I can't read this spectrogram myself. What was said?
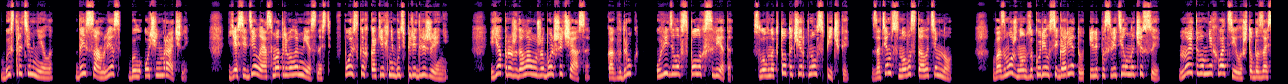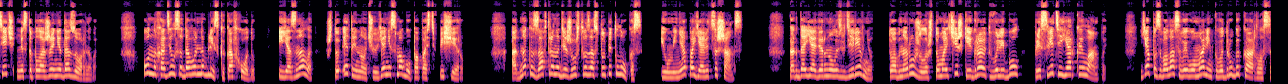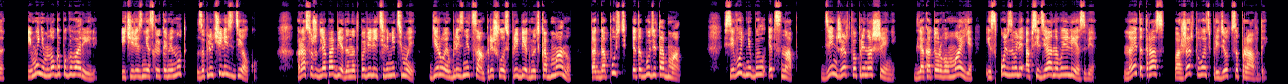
Быстро темнело, да и сам лес был очень мрачный. Я сидела и осматривала местность в поисках каких-нибудь передвижений. Я прождала уже больше часа, как вдруг увидела всполох света, словно кто-то черкнул спичкой. Затем снова стало темно. Возможно, он закурил сигарету или посветил на часы, но этого мне хватило, чтобы засечь местоположение дозорного. Он находился довольно близко ко входу, и я знала, что этой ночью я не смогу попасть в пещеру. Однако завтра на дежурство заступит Лукас, и у меня появится шанс. Когда я вернулась в деревню, то обнаружила, что мальчишки играют в волейбол при свете яркой лампы. Я позвала своего маленького друга Карлоса, и мы немного поговорили, и через несколько минут заключили сделку. Раз уж для победы над повелителями тьмы героям-близнецам пришлось прибегнуть к обману, тогда пусть это будет обман. Сегодня был Эцнап, день жертвоприношений, для которого майя использовали обсидиановые лезвия. На этот раз пожертвовать придется правдой.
